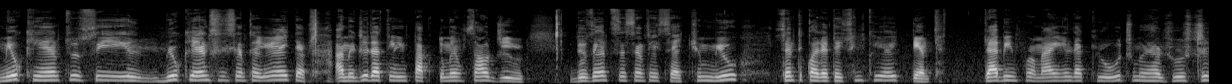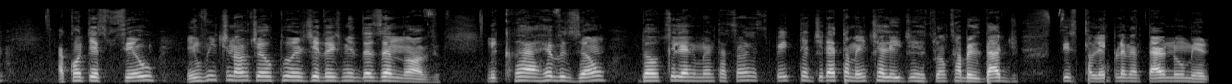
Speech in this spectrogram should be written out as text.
1.500 e 1.561,80. A medida tem impacto mensal de 267.145,80. Cabe informar ainda que o último reajuste aconteceu em 29 de outubro de 2019 e que a revisão do auxílio alimentação respeita diretamente a lei de responsabilidade fiscal, lei complementar número,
